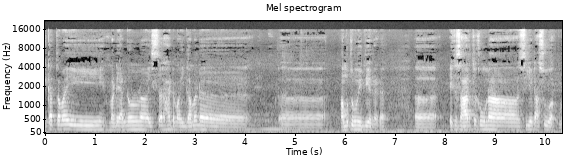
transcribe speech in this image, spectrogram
එකත් තමයි මට යන්න ඕනා ඉස්සරහට මයි ගමන අමුතුම විදිහකට. එක සාර්ථක වුණා සියට අසුවක්ම.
